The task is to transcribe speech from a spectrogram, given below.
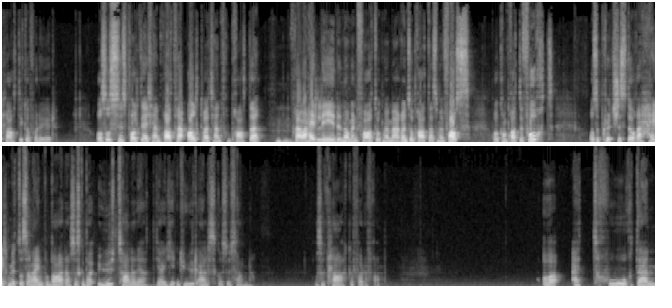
klarte ikke å få det ut. Og så syns folk det er kjemperart, for jeg har alltid vært kjent for å prate. For jeg var helt liten når min far tok meg med rundt, så prata jeg som en foss, og kan prate fort. Og så plutselig står jeg helt mutters alene på badet, og så skal jeg bare uttale det at ja, Gud elsker Susanne. Og så klarer jeg ikke å få det fram. Og jeg tror den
